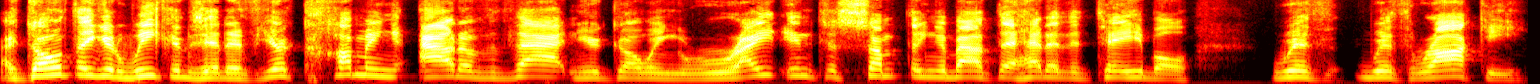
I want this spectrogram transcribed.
I don't think it weakens it. If you're coming out of that and you're going right into something about the head of the table with with Rocky,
